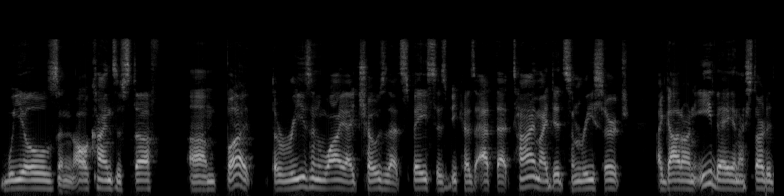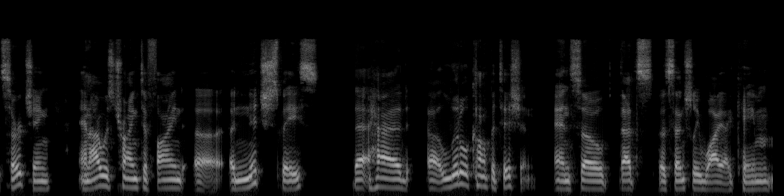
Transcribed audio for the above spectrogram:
wheels and all kinds of stuff. Um, but the reason why I chose that space is because at that time I did some research. I got on eBay and I started searching and I was trying to find a, a niche space that had a little competition. And so that's essentially why I came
